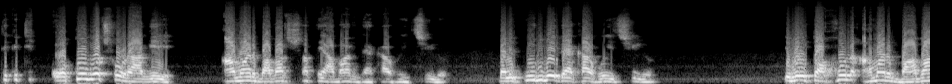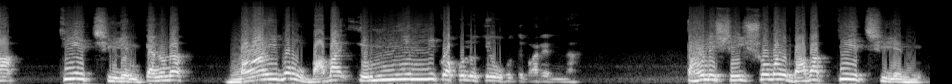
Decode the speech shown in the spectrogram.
থেকে ঠিক কত বছর আগে আমার বাবার সাথে আবার দেখা হয়েছিল মানে পূর্বে দেখা হয়েছিল। এবং তখন আমার বাবা কে ছিলেন? কেননা মা এবং বাবা এমনি এমনি কখনো কেউ হতে পারেন না। তাহলে সেই সময় বাবা কে ছিলেন?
